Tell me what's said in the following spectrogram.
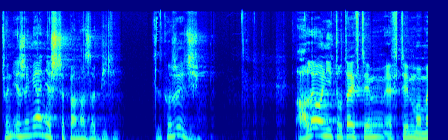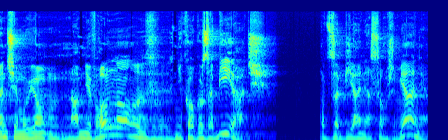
To nie Rzymianie Szczepana zabili, tylko Żydzi. Ale oni tutaj w tym, w tym momencie mówią: Nam nie wolno nikogo zabijać. Od zabijania są Rzymianie.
